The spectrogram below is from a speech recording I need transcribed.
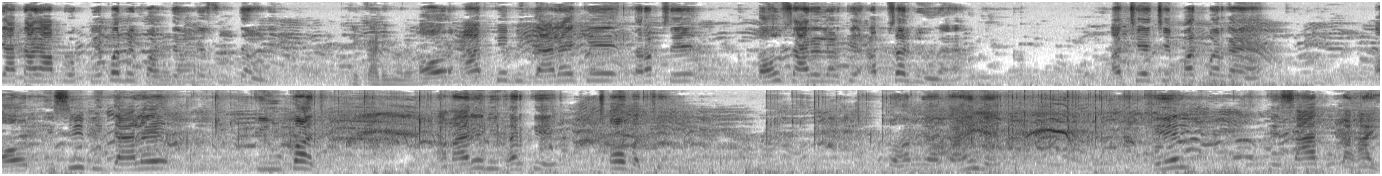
जाता है आप लोग पेपर में पढ़ते होंगे सुनते होंगे। रिकॉर्डिंग और आपके विद्यालय के तरफ़ से बहुत सारे लड़के अफसर भी हुए हैं। अच्छे अच्छे पद पर गए हैं। और इसी विद्यालय की उपज हमारे भी घर के छः बच्चे। तो हम यह कहेंगे खेल के साथ पढ़ाई।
